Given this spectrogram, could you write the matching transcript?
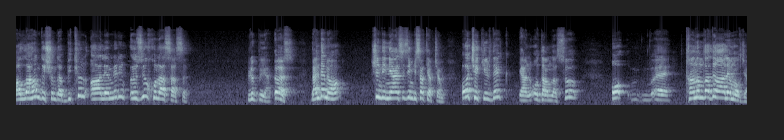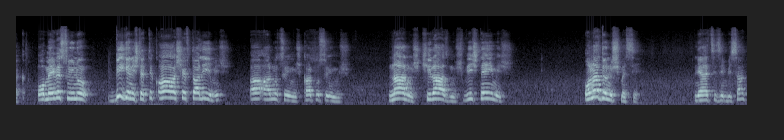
Allah'ın dışında bütün alemlerin özü hulasası. Lübbiyen, öz. Bende mi o? Şimdi nihayetsiz imbisat yapacağım. O çekirdek, yani o damla su, o e, tanımladığı alem olacak. O meyve suyunu bir genişlettik. Aa şeftaliymiş. Aa armut suymuş, karpuz suymuş. Narmış, kirazmış, vişneymiş. Ona dönüşmesi. Nihayetsiz imbisat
